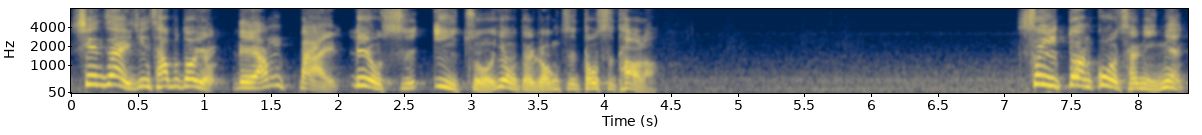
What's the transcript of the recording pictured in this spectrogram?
现在已经差不多有两百六十亿左右的融资都是套牢。这一段过程里面，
